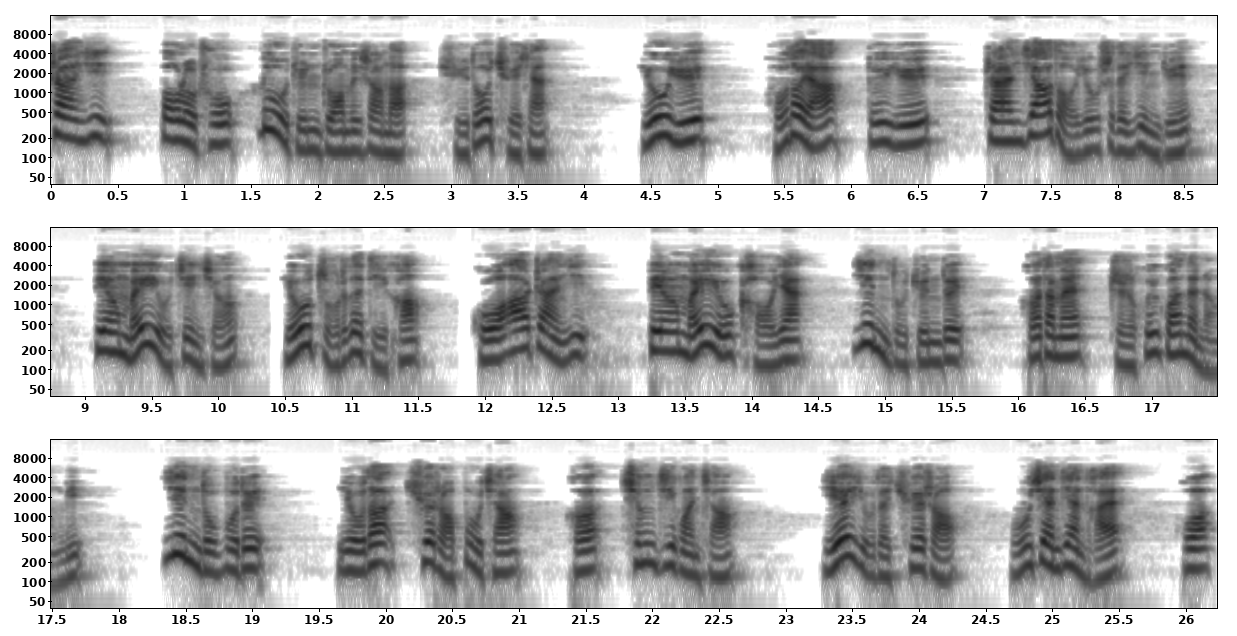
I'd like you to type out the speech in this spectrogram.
战役暴露出陆军装备上的。许多缺陷。由于葡萄牙对于占压倒优势的印军并没有进行有组织的抵抗，果阿战役并没有考验印度军队和他们指挥官的能力。印度部队有的缺少步枪和轻机关枪，也有的缺少无线电台或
